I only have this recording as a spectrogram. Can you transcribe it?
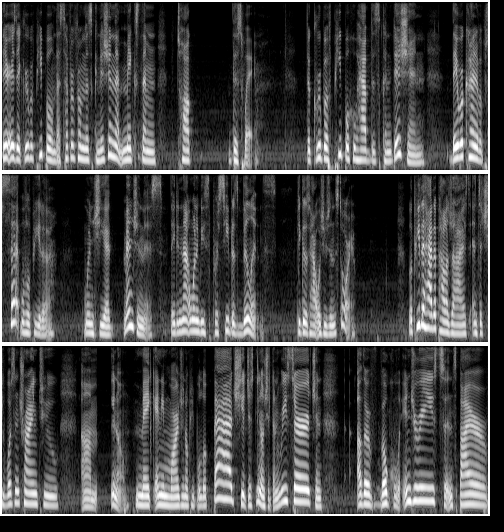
There is a group of people that suffer from this condition that makes them talk this way. The group of people who have this condition, they were kind of upset with Lupita when she had mentioned this. They did not want to be perceived as villains because of how it was used in the story. Lupita had apologized and said she wasn't trying to um, you know, make any marginal people look bad. She had just, you know, she'd done research and other vocal injuries to inspire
